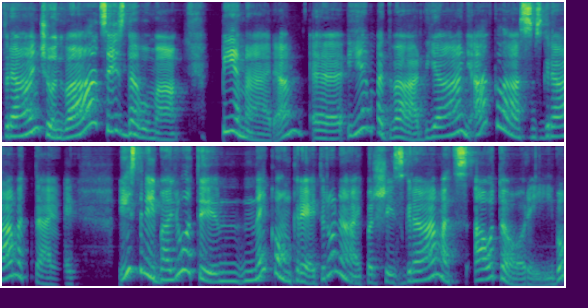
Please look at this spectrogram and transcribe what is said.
franču un vācu izdevumā, piemēram, ievadvārdi Jāņa atklāsmes grāmatai īstenībā ļoti nekonkrēti runāja par šīs grāmatas autorību.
